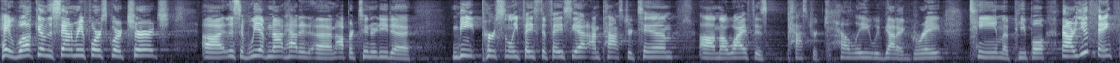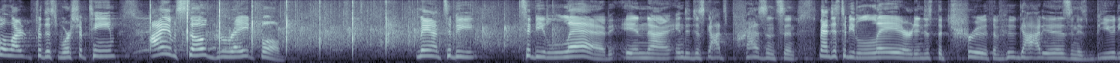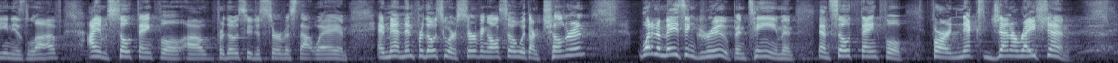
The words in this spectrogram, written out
Hey, welcome to Santa Maria Foursquare Church. Uh, listen, we have not had a, uh, an opportunity to meet personally face to face yet. I'm Pastor Tim. Uh, my wife is Pastor Kelly. We've got a great team of people. Now, are you thankful for this worship team? I am so grateful, man, to be to be led in, uh, into just God's presence and, man, just to be layered in just the truth of who God is and His beauty and His love. I am so thankful uh, for those who just serve us that way. And, and, man, then for those who are serving also with our children, what an amazing group and team. And, and so thankful for our next generation.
